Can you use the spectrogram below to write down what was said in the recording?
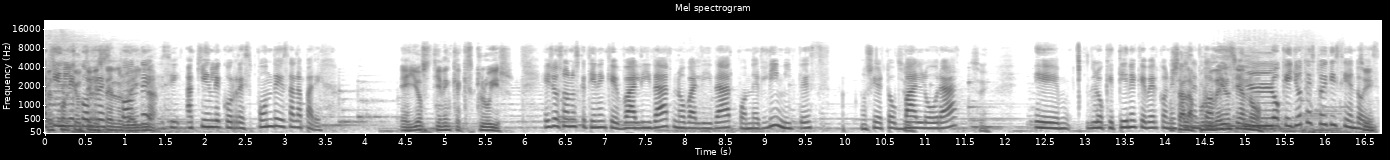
A quien le corresponde, sí, a quien le corresponde es a la pareja. Ellos tienen que excluir. Ellos son los que tienen que validar, no validar, poner límites, ¿no es cierto? Sí. Valorar Sí. eh, lo que tiene que ver con O sea, la entornos. prudencia no. Lo que yo te estoy diciendo Sí. es,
